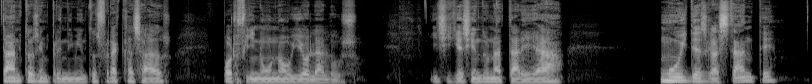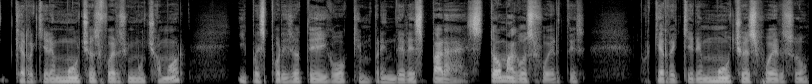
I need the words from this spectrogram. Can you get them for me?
tantos emprendimientos fracasados, por fin uno vio la luz. Y sigue siendo una tarea muy desgastante, que requiere mucho esfuerzo y mucho amor. Y pues por eso te digo que emprender es para estómagos fuertes, porque requiere mucho esfuerzo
